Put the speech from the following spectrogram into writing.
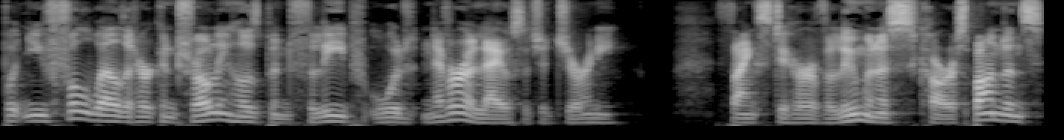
but knew full well that her controlling husband, Philippe, would never allow such a journey. Thanks to her voluminous correspondence,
